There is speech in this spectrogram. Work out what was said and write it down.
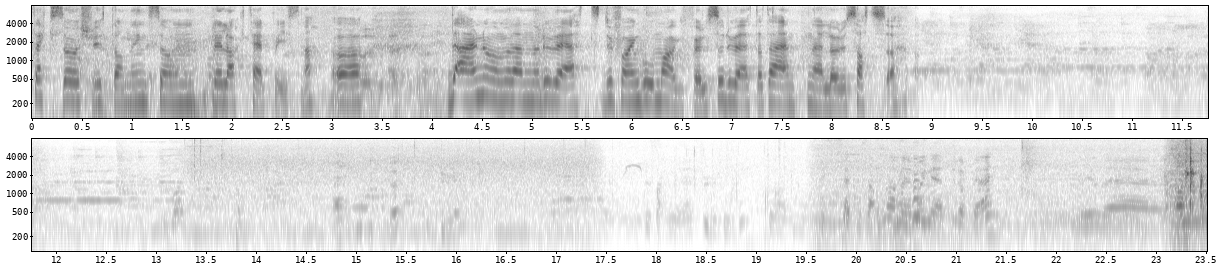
seks års utdanning som blir lagt helt på isen. Og det er noe med den når du vet du får en god magefølelse og du vet at det er enten eller du satser. Hvis vi setter sammen da, med magneter oppi her, så blir det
